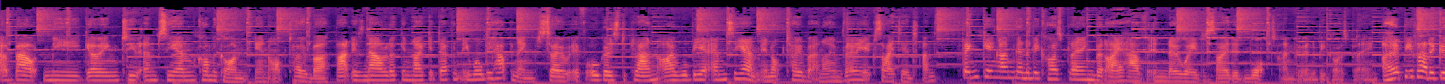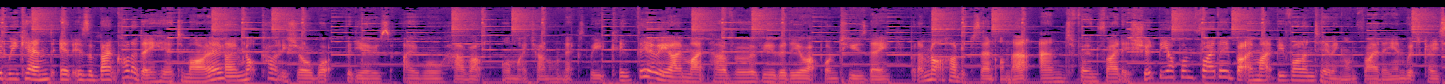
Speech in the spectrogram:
about me going to MCM Comic Con in October. That is now looking like it definitely will be happening. So if all goes to plan, I will be at MCM in October and I am very excited. I'm thinking I'm going to be cosplaying, but I have in no way decided what I'm going to be cosplaying. I hope you've had a good weekend. It is a bank holiday here tomorrow. I'm not currently sure what videos I will have up on my channel next week. In theory, I might have a review video up on Tuesday, but I'm not 100% on that. And Phone Friday should be up on Friday, but I might be volunteering on Friday, in which case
